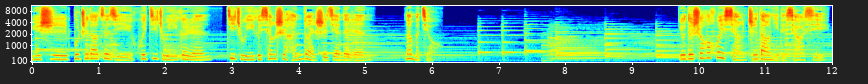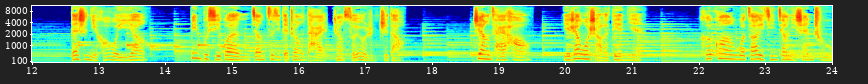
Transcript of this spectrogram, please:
于是不知道自己会记住一个人，记住一个相识很短时间的人那么久。有的时候会想知道你的消息，但是你和我一样，并不习惯将自己的状态让所有人知道，这样才好，也让我少了惦念。何况我早已经将你删除，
